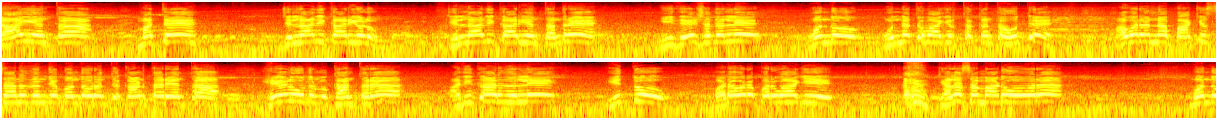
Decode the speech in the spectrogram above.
ನಾಯಿ ಅಂತ, ಮತ್ತು ಜಿಲ್ಲಾಧಿಕಾರಿಗಳು. ಜಿಲ್ಲಾಧಿಕಾರಿ ಅಂತಂದರೆ ಈ ದೇಶದಲ್ಲಿ ಒಂದು ಉನ್ನತವಾಗಿರ್ತಕ್ಕಂಥ ಹುದ್ದೆ. ಅವರನ್ನು ಪಾಕಿಸ್ತಾನದಂತೆ ಬಂದವರಂತೆ ಕಾಣ್ತಾರೆ ಅಂತ ಹೇಳುವುದರ ಮುಖಾಂತರ ಅಧಿಕಾರದಲ್ಲಿ ಇದ್ದು ಬಡವರ ಪರವಾಗಿ ಕೆಲಸ ಮಾಡುವವರ ಒಂದು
